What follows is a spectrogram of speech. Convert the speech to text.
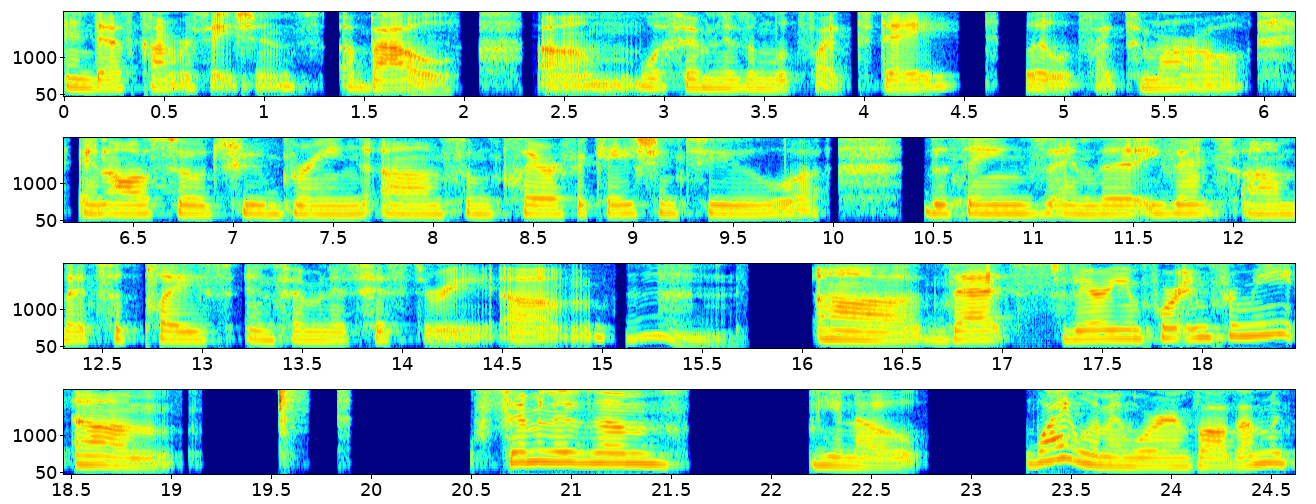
in-depth conversations about um, what feminism looks like today, what it looks like tomorrow, and also to bring um, some clarification to uh, the things and the events um, that took place in feminist history. Mm. Uh, that's very important for me. Um, feminism, you know, white women were involved. I'm gonna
